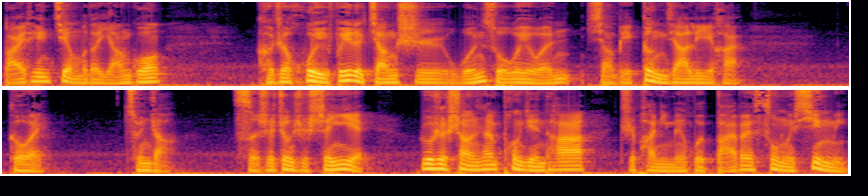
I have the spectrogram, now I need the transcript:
白天见不得阳光。”可这会飞的僵尸闻所未闻，想必更加厉害。各位，村长，此时正是深夜，若是上山碰见他，只怕你们会白白送了性命。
